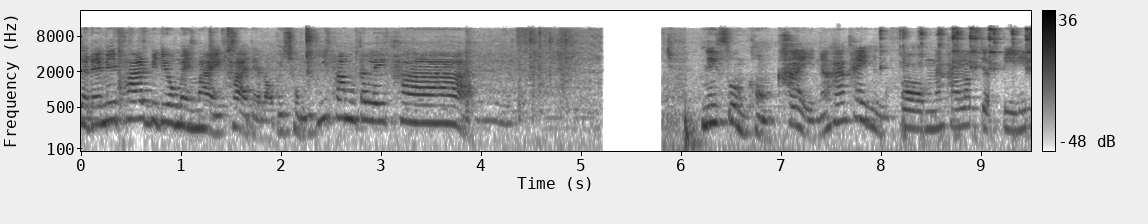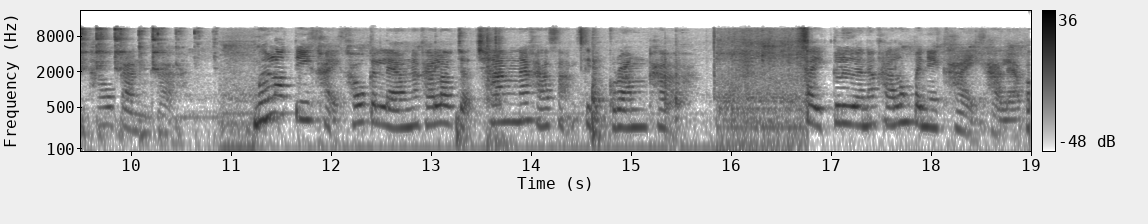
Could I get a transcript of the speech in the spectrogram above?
จะได้ไม่พลาดวิดีโอใหม่ๆ ค่ะ เดี๋ยวเราไปชมวิธีทำกันเลยค่ะ ในส่วนของไข่นะคะ ไข่หนึ่งฟองนะคะ เราจะตีให้เข้ากันค่ะ เมื่อเราตีไข่เข้ากันแล้วนะคะ เราจะชั่งนะคะ 30 กรัมค่ะ ใส่เกลือนะคะลงไปในไข่ค่ะ แล้วผ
